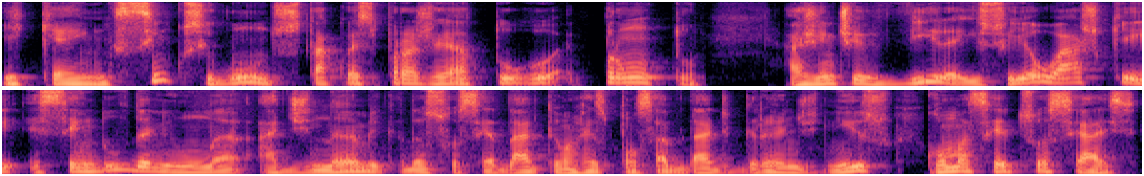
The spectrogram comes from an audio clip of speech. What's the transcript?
e quer em cinco segundos estar tá com esse projeto pronto. A gente vira isso. E eu acho que, sem dúvida nenhuma, a dinâmica da sociedade tem uma responsabilidade grande nisso, como as redes sociais.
